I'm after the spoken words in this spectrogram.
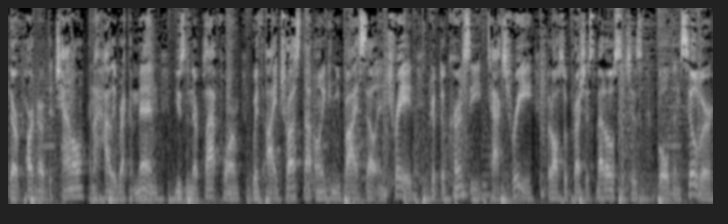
They're a partner of the channel and I highly recommend using their platform. With iTrust, not only can you buy, sell, and trade cryptocurrency tax free, but also precious metals such as gold and silver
